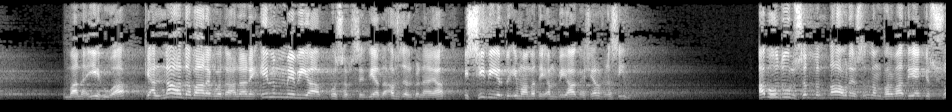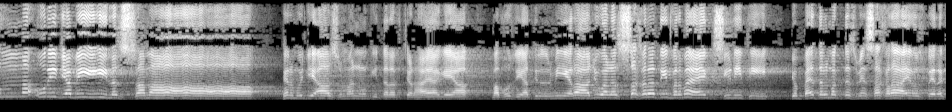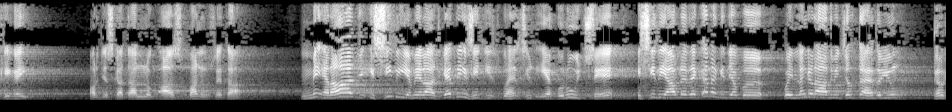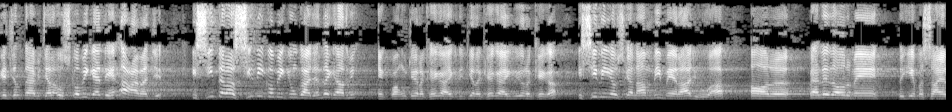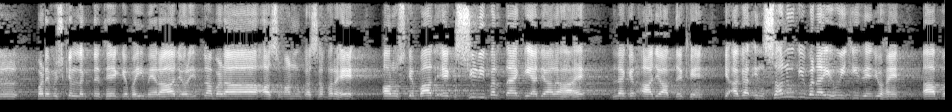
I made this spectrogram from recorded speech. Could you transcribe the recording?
مانا یہ ہوا کہ اللہ تبارک و تعالیٰ نے علم میں بھی آپ کو سب سے زیادہ افضل بنایا، اسی لیے تو امامت انبیاء کا شرف نصیب۔ اب حضور صلی اللہ علیہ وسلم فرماتے ہیں کہ سما اری جبی پھر مجھے آسمانوں کی طرف چڑھایا گیا۔ بفوزیت المعراج والسخرتی فرمایا ایک سیڑھی تھی جو بیت المقدس میں سخرا ہے، اس پہ رکھی گئی۔ اور جس کا تعلق آسمانوں سے تھا، معراج اسی لیے، معراج کہتے اسی چیز کو ہے سیڑھی عروج سے۔ اسی لیے آپ نے دیکھا نا کہ جب کوئی لنگڑا آدمی چلتا ہے تو یوں کر کے چلتا ہے بےچارا اس کو بھی کہتے ہیں آرج اسی طرح سیڑھی کو بھی کیوں کہا جاتا ہے کہ آدمی ایک پاؤں اونچے رکھے گا، ایک نیچے رکھے گا، ایک یوں رکھے گا۔ اسی لیے اس کا نام بھی معراج ہوا۔ اور پہلے دور میں تو یہ مسائل بڑے مشکل لگتے تھے کہ بھائی معراج اور اتنا بڑا آسمانوں کا سفر ہے اور اس کے بعد ایک سیڑھی پر طے کیا جا رہا ہے۔ لیکن آج آپ دیکھیں کہ اگر انسانوں کی بنائی ہوئی چیزیں جو ہیں، آپ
